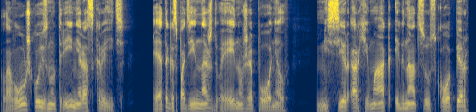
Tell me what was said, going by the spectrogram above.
Ловушку изнутри не раскрыть. Это господин наш Двейн уже понял. Мессир Архимаг Игнациус Копер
